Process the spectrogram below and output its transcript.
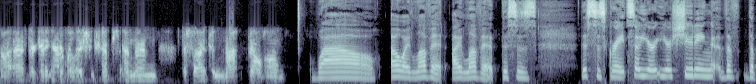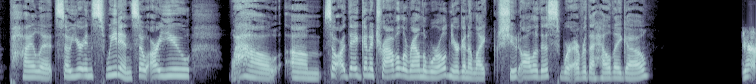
uh, as they're getting out of relationships, and then decide to not go home. Wow. Oh, I love it. I love it. This is this is great. So you're you're shooting the the pilot. So you're in Sweden. So are you wow. Um so are they going to travel around the world and you're going to like shoot all of this wherever the hell they go? Yeah,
